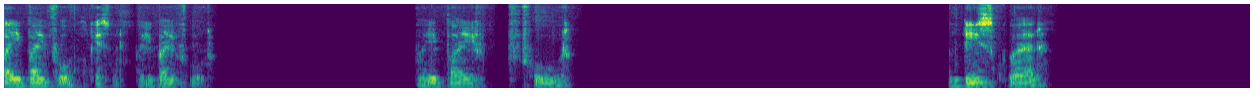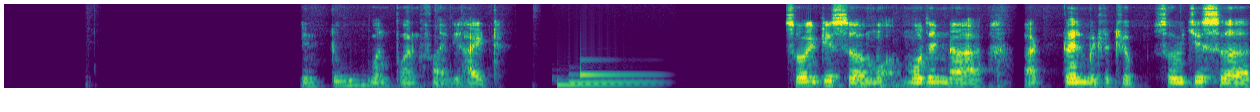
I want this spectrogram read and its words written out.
pi by 4 okay sorry pi by 4 pi by 4 d square into 1.5 the height. So it is uh, mo more than uh, uh, 12 meter cube. So which is uh,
